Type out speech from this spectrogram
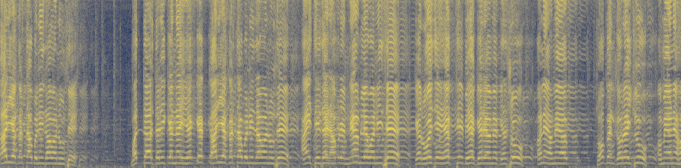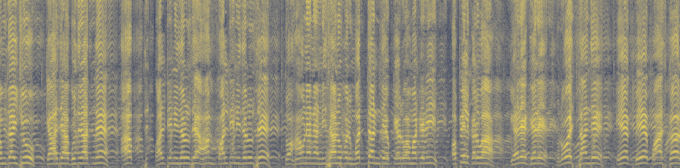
કાર્યકર્તા બની જવાનું છે. મતદાર તરીકે નહીં, એક એક કાર્યકર્તા બની જવાનું છે. અહીંથી જઈને આપણે નેમ લેવાની છે કે રોજે એક થી બે ઘરે અમે કહેશું અને અમે સોગન ખવડાવીશું, અમે એને સમજાવીશું કે આજે આ ગુજરાતને આ પાર્ટીની જરૂર છે, આમ પાર્ટીની જરૂર છે. તો હાવણાના નિશાન ઉપર મતદાન દેવ કરવા માટેની અપીલ કરવા ઘેરે ઘેરે રોજ સાંજે એક, બે, પાંચ ઘર.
